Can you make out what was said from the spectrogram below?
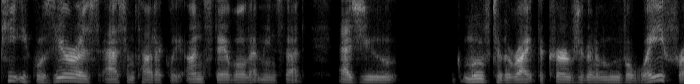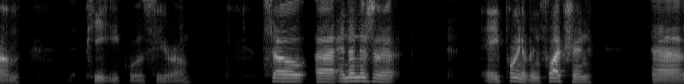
p equals zero is asymptotically unstable. That means that as you move to the right, the curves are going to move away from p equals zero. So, uh, and then there's a, a point of inflection uh,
